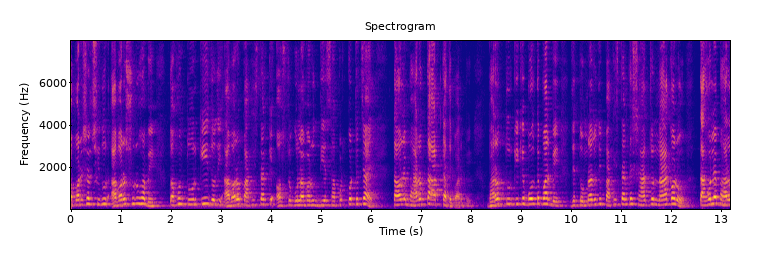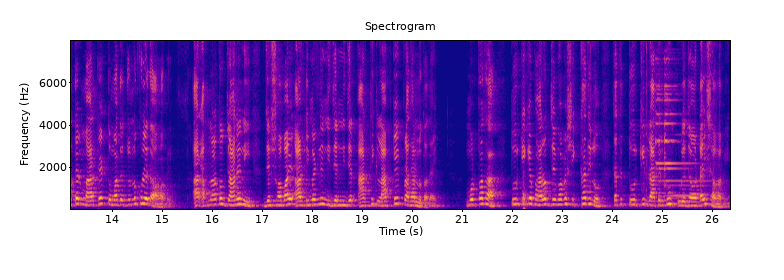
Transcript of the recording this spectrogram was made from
অপারেশন সিঁদুর আবারও শুরু হবে, তখন তুর্কি যদি আবারও পাকিস্তানকে অস্ত্র গোলাবারুদ দিয়ে সাপোর্ট করতে চায় তাহলে ভারত তা আটকাতে পারবে। ভারত তুর্কিকে বলতে পারবে যে, তোমরা যদি পাকিস্তানকে সাহায্য না করো, তাহলে ভারতের মার্কেট তোমাদের জন্য খুলে দেওয়া হবে। আর আপনারা তো জানেনই যে, সবাই আলটিমেটলি নিজের নিজের আর্থিক লাভকেই প্রাধান্যতা দেয়। মোট কথা, তুর্কিকে ভারত যেভাবে শিক্ষা দিল, তাতে তুর্কির রাতের ঘুম উড়ে যাওয়াটাই স্বাভাবিক।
